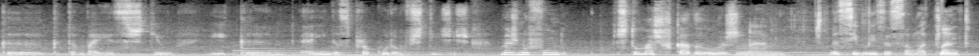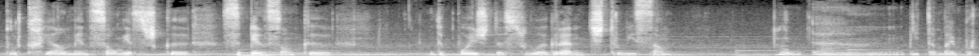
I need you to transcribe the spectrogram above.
que, que também existiu e que ainda se procuram vestígios. Mas no fundo, estou mais focada hoje na, na, civilização Atlante, porque realmente são esses que se pensam que depois da sua grande destruição uh, e também porque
